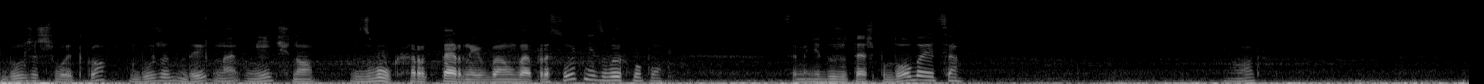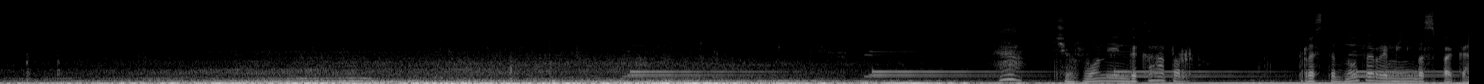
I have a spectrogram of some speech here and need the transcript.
Дуже швидко, дуже динамічно. Звук характерний в BMW присутній з вихлопу. Це мені дуже теж подобається. От. Червоний індикатор. Пристебнути ремінь безпеки.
